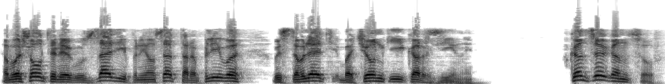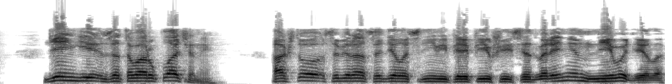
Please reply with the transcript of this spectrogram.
обошел телегу сзади и принялся торопливо выставлять бочонки и корзины. В конце концов, деньги за товар уплачены, а что собираться делать с ними перепившийся дворянин, не его дело.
